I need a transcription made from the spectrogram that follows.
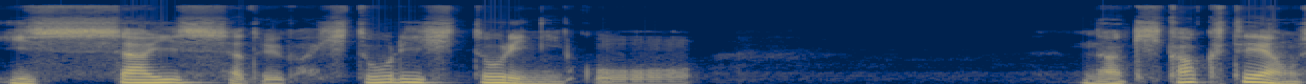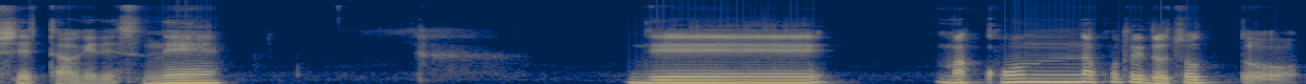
一社一社というか、一人一人にこう、な企画提案をしてったわけですね。で、まあ、こんなこと言うとちょっと、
